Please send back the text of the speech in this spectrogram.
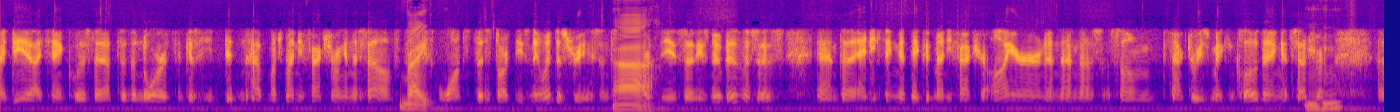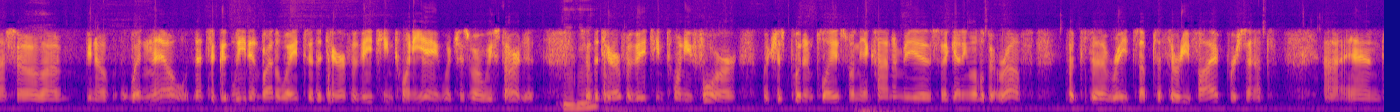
idea, I think, was that the North, because he didn't have much manufacturing in the South, Right. wants to start these new industries and Ah. start these uh, these new businesses, and uh, anything that they could manufacture, iron, and then uh, some factories making clothing, etc. Uh, so uh, you know, when now that's a good lead-in, by the way, to the tariff of 1828, which is where we started. So the tariff of 1824, which is put in place when the economy is uh, getting a little bit rough, puts the rates up to 35 percent, uh, and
